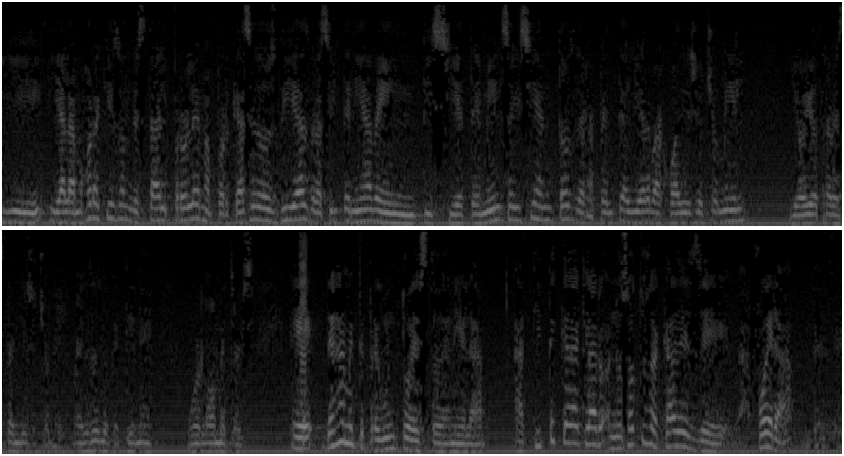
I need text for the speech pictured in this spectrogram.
y, y, a lo mejor aquí es donde está el problema, porque hace dos días Brasil tenía 27.600, de repente ayer bajó a 18.000 y hoy otra vez está en 18.000. Eso es lo que tiene Worldometers. Eh, déjame te pregunto esto, Daniela. ¿A ti te queda claro? Nosotros acá desde afuera, desde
